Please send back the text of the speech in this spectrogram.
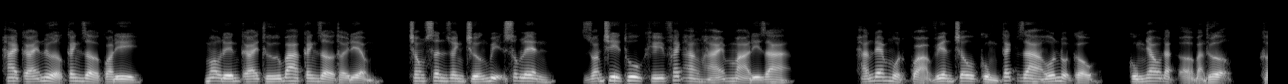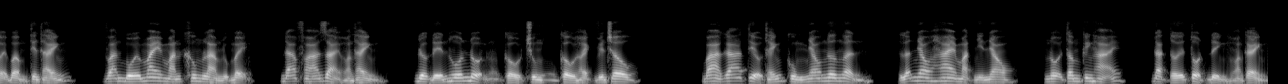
Hai cái nửa canh giờ qua đi. Mau đến cái thứ ba canh giờ thời điểm, trong sân doanh trướng bị sốc lên, Doãn Chi thu khí phách hăng hái mà đi ra. Hắn đem một quả viên châu cùng tách ra hỗn độn cầu, cùng nhau đặt ở bàn thượng, khởi bẩm tiên thánh, vãn bối may mắn không làm được mệnh, đã phá giải hoàn thành, được đến hỗn độn cầu trung cầu hạch viên châu. Ba gã tiểu thánh cùng nhau ngơ ngẩn, lẫn nhau hai mặt nhìn nhau, nội tâm kinh hãi, đạt tới tột đỉnh hoàn cảnh.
